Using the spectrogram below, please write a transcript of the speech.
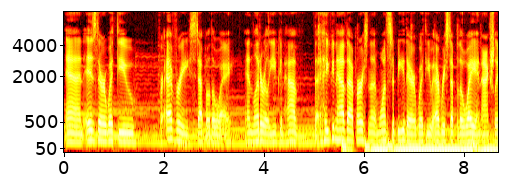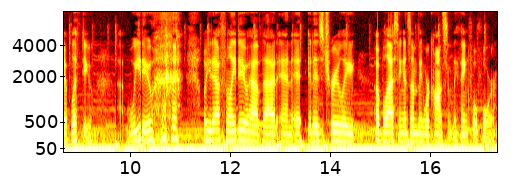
and is there with you for every step of the way. And literally, you can have that you can have that person that wants to be there with you every step of the way and actually uplift you we do. we definitely do have that, and it, it is truly a blessing and something we're constantly thankful for.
